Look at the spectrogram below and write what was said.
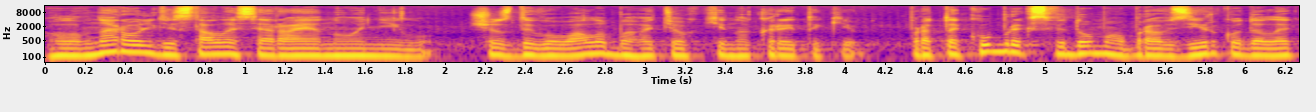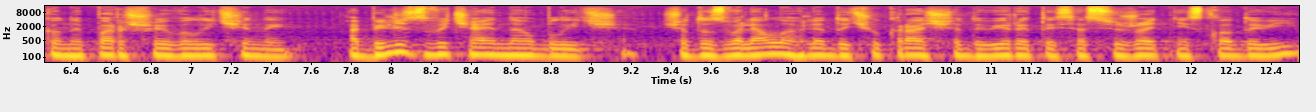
Головна роль дісталася Райану Онілу, що здивувало багатьох кінокритиків. Проте Кубрик свідомо обрав зірку далеко не першої величини, а більш звичайне обличчя, що дозволяло глядачу краще довіритися сюжетній складовій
